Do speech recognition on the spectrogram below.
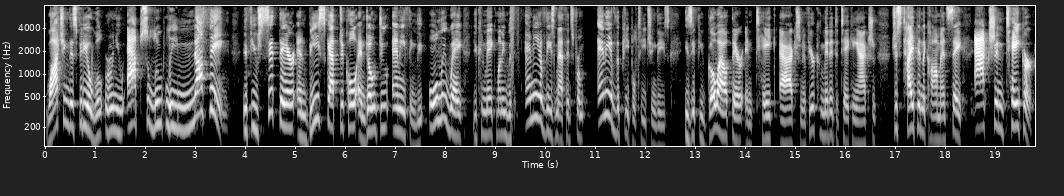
watching this video will earn you absolutely nothing if you sit there and be skeptical and don't do anything. The only way you can make money with any of these methods from any of the people teaching these is if you go out there and take action. If you're committed to taking action, just type in the comments, say action taker.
